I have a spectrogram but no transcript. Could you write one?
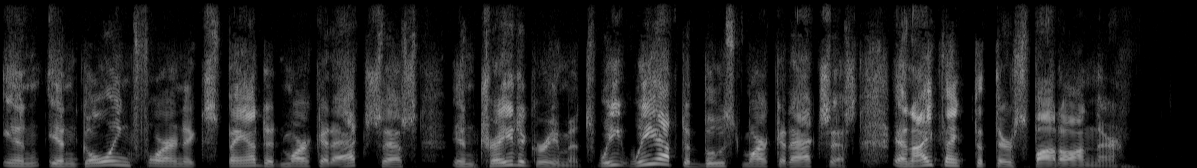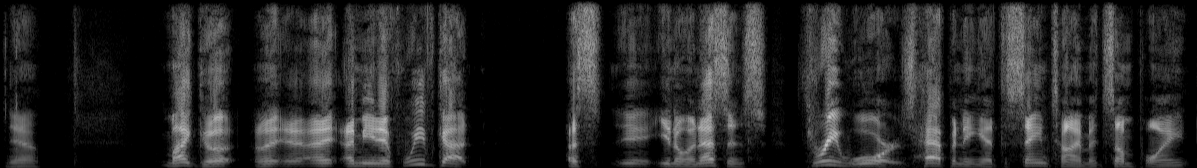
in in going for an expanded market access in trade agreements. We we have to boost market access, and I think that they're spot on there. Yeah. My good. I, I mean, if we've got, a, you know, in essence, three wars happening at the same time at some point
